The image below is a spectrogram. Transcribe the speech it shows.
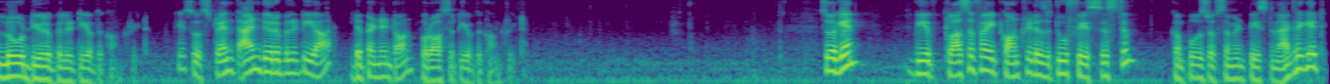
low durability of the concrete. Okay. So, strength and durability are dependent on porosity of the concrete. So, again we have classified concrete as a two phase system composed of cement paste and aggregate.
